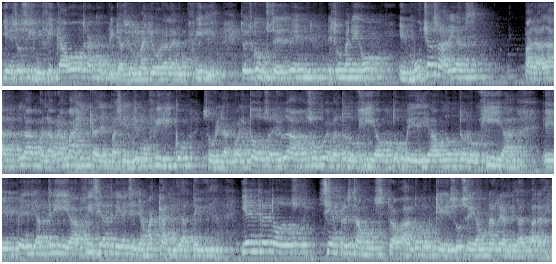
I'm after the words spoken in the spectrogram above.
y eso significa otra complicación mayor a la hemofilia. Entonces, como ustedes ven, es un manejo en muchas áreas para dar la palabra mágica del paciente hemofílico sobre la cual todos ayudamos, oncohematología, ortopedia, odontología, eh, pediatría, fisiatría y se llama calidad de vida. Y entre todos siempre estamos trabajando porque eso sea una realidad para él.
